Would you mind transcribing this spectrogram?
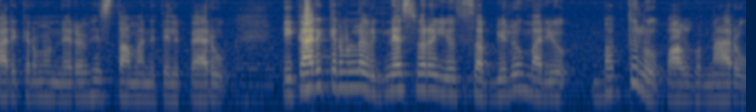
కార్యక్రమం నిర్వహిస్తామని తెలిపారు. ఈ కార్యక్రమంలో విఘ్నేశ్వర యూత్ సభ్యులు మరియు భక్తులు పాల్గొన్నారు.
